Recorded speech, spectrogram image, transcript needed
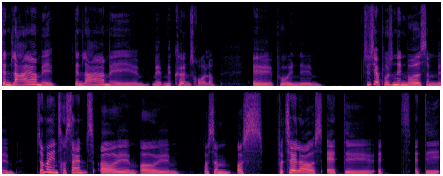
den leger med, den leger med, med, med kønsroller øh, på en, øh, synes jeg, på sådan en måde, som, øh, som er interessant, og, øh, og, øh, og som også fortæller os, at, øh, at, at det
